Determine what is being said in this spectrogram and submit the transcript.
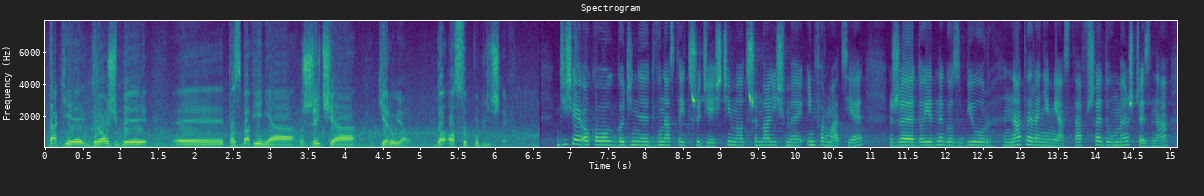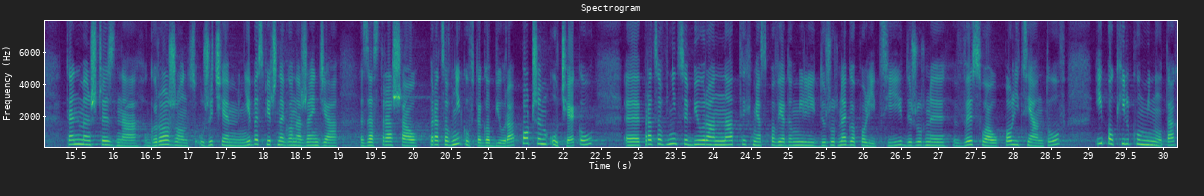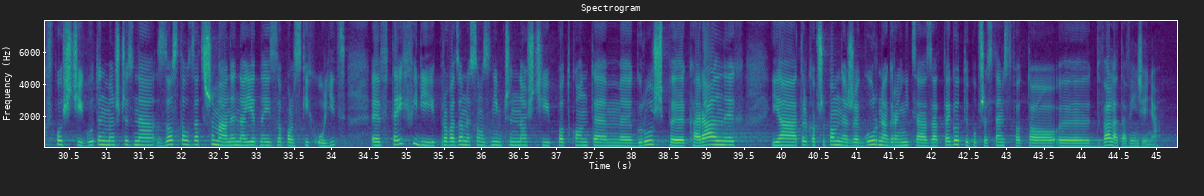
takie groźby e, pozbawienia życia kierują do osób publicznych. Dzisiaj około godziny 12.30 my otrzymaliśmy informację, że do jednego z biur na terenie miasta wszedł mężczyzna. Ten mężczyzna, grożąc użyciem niebezpiecznego narzędzia, zastraszał pracowników tego biura, po czym uciekł. E, Pracownicy biura natychmiast powiadomili dyżurnego policji. Dyżurny wysłał policjantów i po kilku minutach w pościgu ten mężczyzna został zatrzymany na jednej z opolskich ulic. E, W tej chwili prowadzone są z nim czynności pod kątem gruźb karalnych. Ja tylko przypomnę, że górna granica za tego typu przestępstwo to y, dwa lata więzienia.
